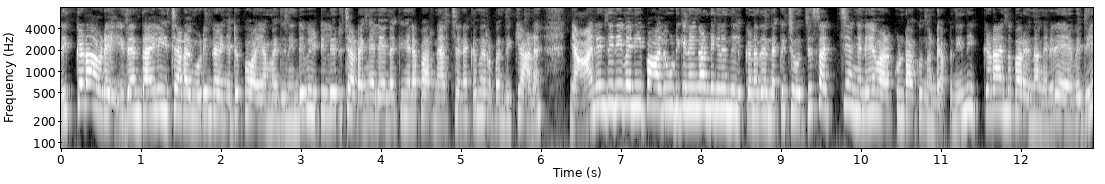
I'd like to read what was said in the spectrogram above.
നിൽക്കട അവിടെ. ഇതെന്തായാലും ഈ ചടങ്ങ് കൂടിയും കഴിഞ്ഞിട്ട് പോയാൽ മതി. നിന്റെ വീട്ടിലൊരു ചടങ്ങല്ലേ എന്നൊക്കെ ഇങ്ങനെ പറഞ്ഞ അച്ഛനൊക്കെ നിർബന്ധിക്കുകയാണ്. ഞാൻ എന്തിനു ഇവൻ ഈ പാൽ കുടിക്കണേം കണ്ടിങ്ങനെ നിൽക്കണത്? എന്നൊക്കെ ചോദിച്ച് സച്ചി അങ്ങനെ വഴക്കുണ്ടാക്കുന്നുണ്ട്. അപ്പം നീ നിൽക്കട എന്ന് പറയുന്നു. അങ്ങനെ രേവതി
